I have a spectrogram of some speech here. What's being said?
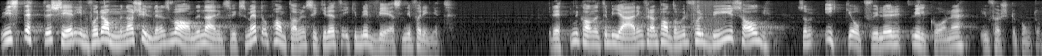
Hvis dette skjer innenfor rammen av skyldnerens vanlige næringsvirksomhet og panthaverens sikkerhet ikke blir vesentlig forringet. Retten kan etter begjæring fra en panthaver forby salg som ikke oppfyller vilkårene i første punktum.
